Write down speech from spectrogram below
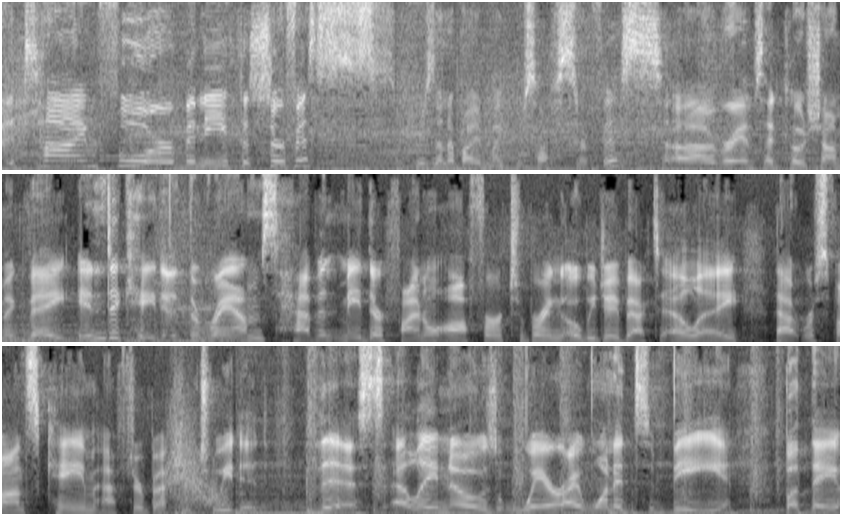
Time for Beneath the Surface, presented by Microsoft Surface. Uh, Rams head coach Sean McVay indicated the Rams haven't made their final offer to bring OBJ back to LA. That response came after Beckham tweeted this: "LA knows where I wanted to be, but they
